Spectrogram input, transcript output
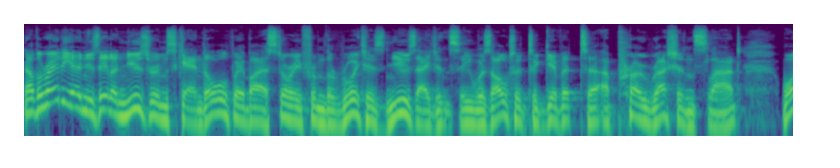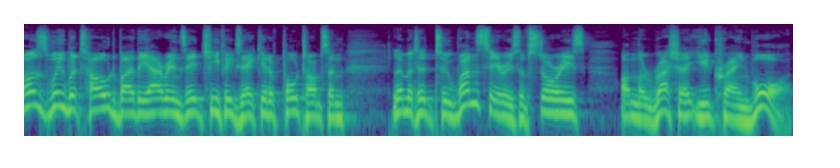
Now, the Radio New Zealand newsroom scandal, whereby a story from the Reuters news agency was altered to give it uh, a pro Russian slant, was, we were told by the RNZ chief executive Paul Thompson, limited to one series of stories on the Russia Ukraine war.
